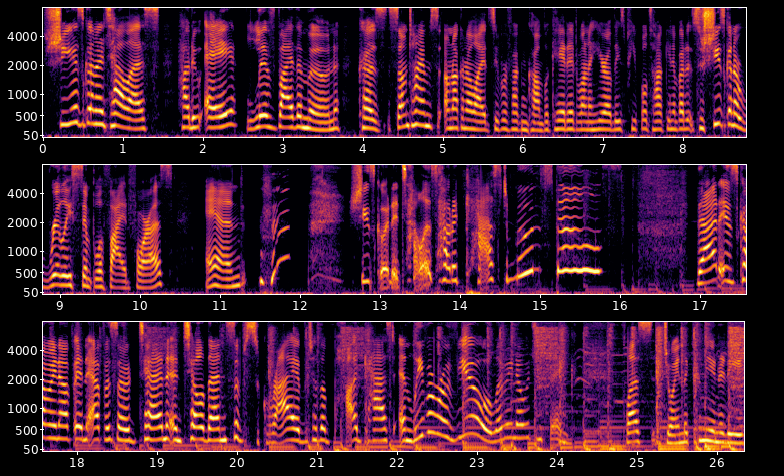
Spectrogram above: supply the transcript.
she is going to tell us how to A, live by the moon, because sometimes, I'm not going to lie, it's super fucking complicated when I hear all these people talking about it. So she's going to really simplify it for us. And she's going to tell us how to cast moon spells. That is coming up in episode 10. Until then, subscribe to the podcast and leave a review. Let me know what you think. Plus, join the community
